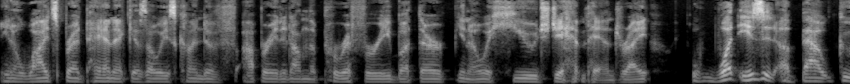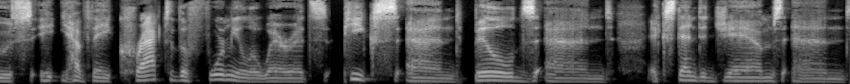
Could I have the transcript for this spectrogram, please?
You know widespread panic has always kind of operated on the periphery but they're you know a huge jam band right what is it about Goose? Have they cracked the formula where it's peaks and builds and extended jams and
